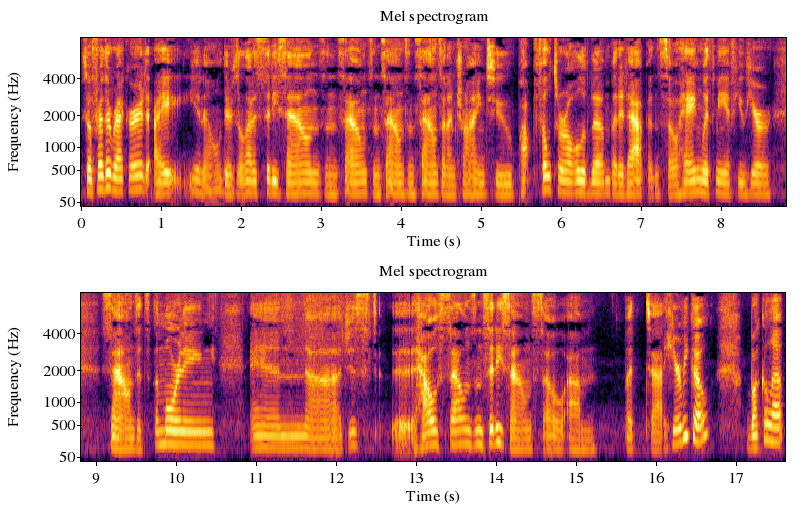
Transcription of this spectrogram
So for the record, I, you know, there's a lot of city sounds and sounds and sounds and sounds, and I'm trying to pop filter all of them, but it happens. So hang with me if you hear sounds. It's the morning and uh, just uh, house sounds and city sounds. So, um, but uh, here we go. Buckle up,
